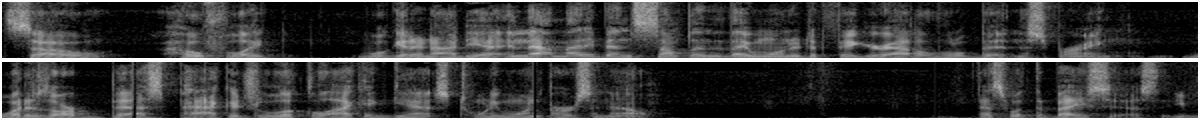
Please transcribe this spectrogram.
So hopefully we'll get an idea. And that might have been something that they wanted to figure out a little bit in the spring. What does our best package look like against 21 personnel? That's what the base is. You,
